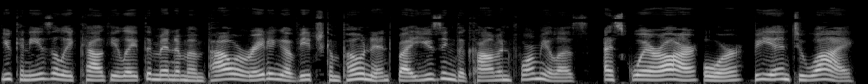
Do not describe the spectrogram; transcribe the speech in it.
You can easily calculate the minimum power rating of each component by using the common formulas, I square R, or V into I.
